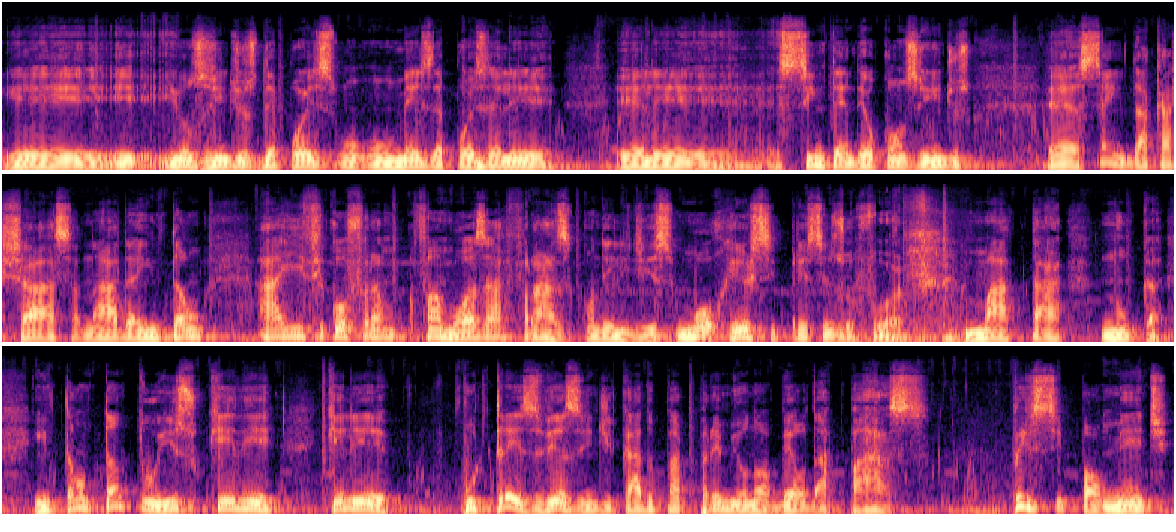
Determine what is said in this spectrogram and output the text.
E, e, e os índios, depois, um, um, mês depois, ele, ele se entendeu com os índios é, sem dar cachaça, nada. Então, aí ficou famosa a frase, quando ele disse: morrer se preciso for, matar nunca. Então, tanto isso que ele, que ele por três vezes indicado para Prêmio Nobel da Paz, principalmente,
